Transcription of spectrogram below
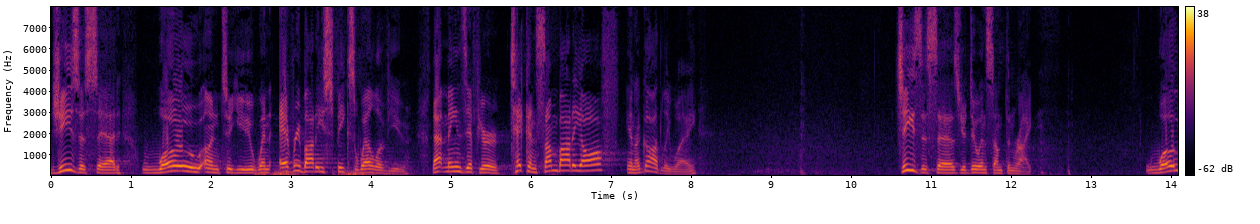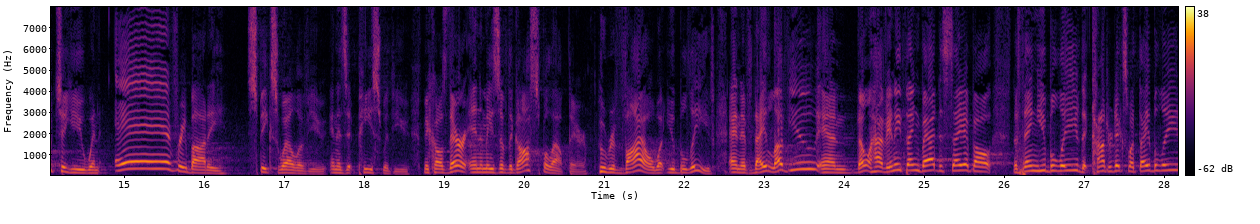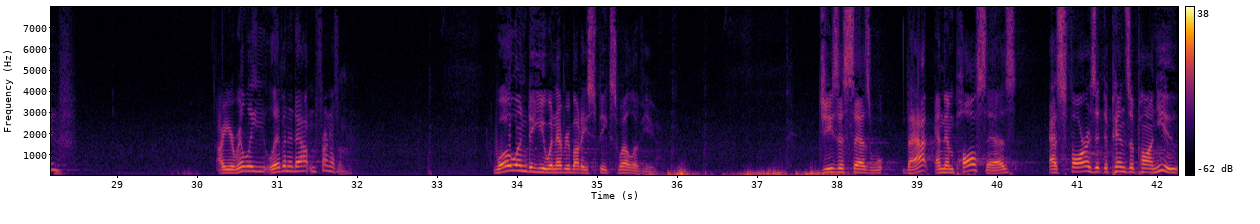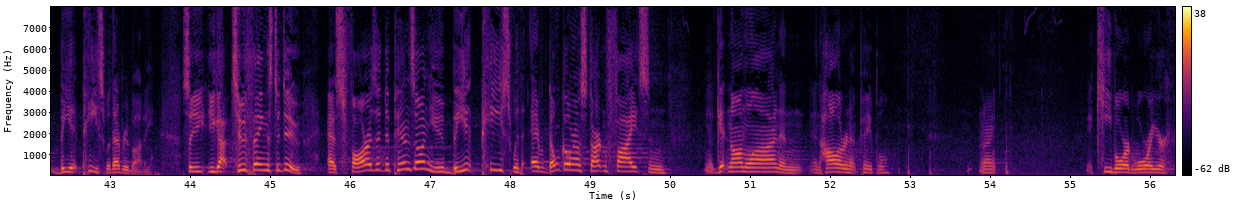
Jesus said, Woe unto you when everybody speaks well of you. That means if you're ticking somebody off in a godly way, Jesus says you're doing something right. Woe to you when everybody speaks well of you and is at peace with you because there are enemies of the gospel out there who revile what you believe. And if they love you and don't have anything bad to say about the thing you believe that contradicts what they believe, are you really living it out in front of them? Woe unto you when everybody speaks well of you. Jesus says that, and then Paul says, as far as it depends upon you, be at peace with everybody. So you, you got two things to do as far as it depends on you, be at peace with every. Don't go around starting fights and you know, getting online and, and hollering at people, right? A keyboard warrior.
